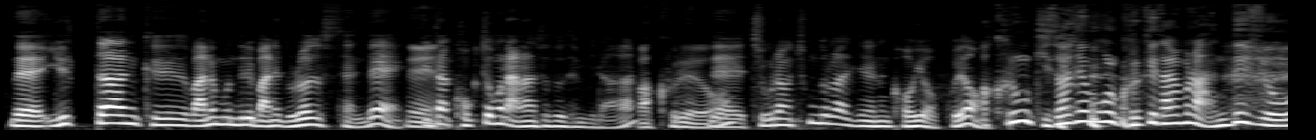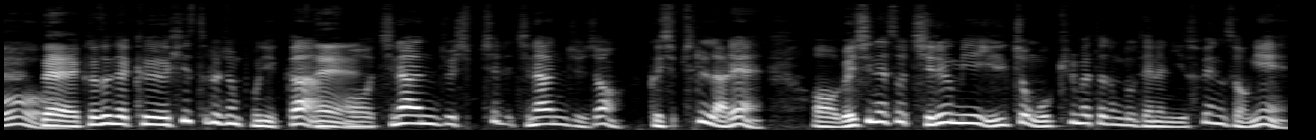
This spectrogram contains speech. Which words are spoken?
네, 일단 그 많은 분들이 많이 놀라셨을 텐데 네. 일단 걱정은 안 하셔도 됩니다. 아 그래요? 네, 지구랑 충돌할 일은 거의 없고요. 아 그럼 기사 제목을 그렇게 달면 안 되죠. 네, 그래서 이제 그 히스토리를 좀 보니까 네. 어, 지난주 17 지난주죠. 그 17일 날에 어, 외신에서 지름이 1.5km 정도 되는 이 소행성이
